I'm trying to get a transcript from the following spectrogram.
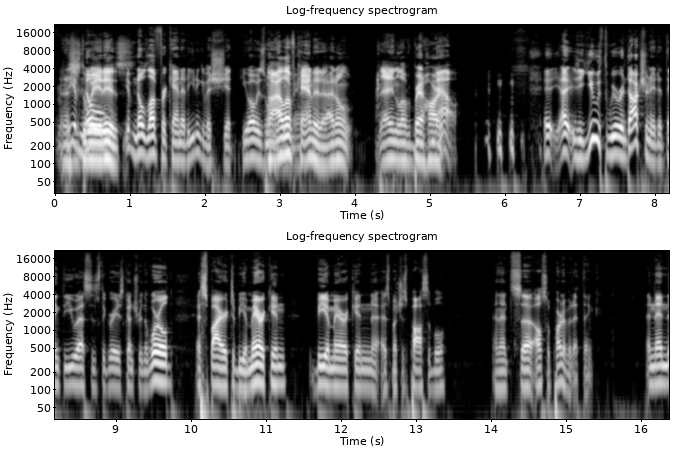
and You that's have just the no, way it is. You have no love for Canada. You didn't give a shit. You always no, wanted I love American. Canada. I don't. I didn't love Bret Hart. Now, Uh, the youth, we were indoctrinated. Think the U.S. is the greatest country in the world. Aspire to be American. Be American as much as possible, and that's uh, also part of it, I think. And then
